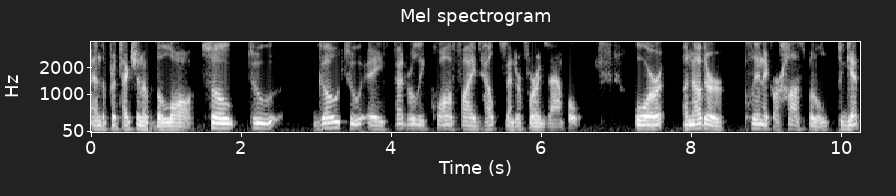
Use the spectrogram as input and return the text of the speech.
and the protection of the law. So to go to a federally qualified health center, for example, or another clinic or hospital to get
